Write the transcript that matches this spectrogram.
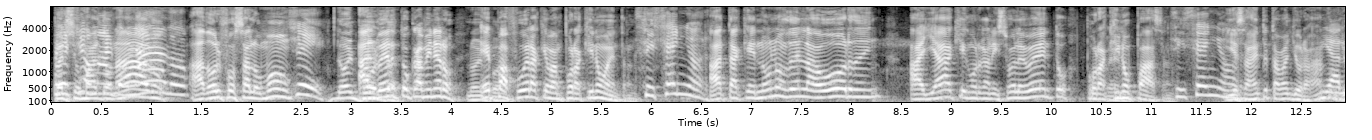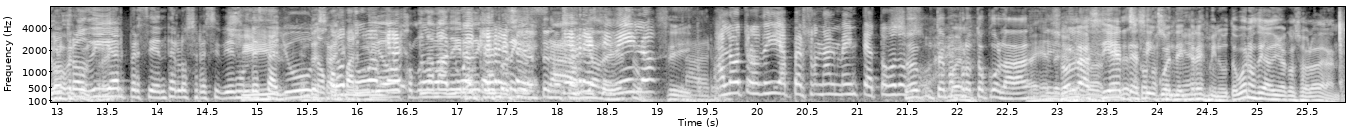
Percio Maldonado, Adolfo Salomón, Alberto Caminero. es para afuera que van, por aquí no entran. Sí, señor. Hasta que no nos den la orden allá quien organizó el evento, por aquí no pasan. Sí, señor. Y esa gente estaban llorando. Y al otro día el presidente los recibió en un desayuno, compartió como una manera de que, recibirlo. Al otro día personalmente a todos. Eso es un tema protocolar. Son las 7.53 minutos. Buenos días, doña Consuelo, adelante.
